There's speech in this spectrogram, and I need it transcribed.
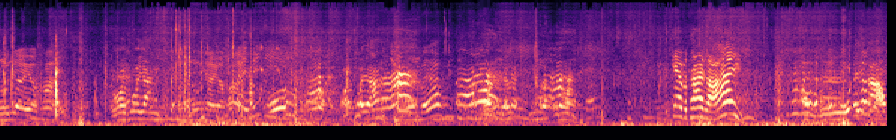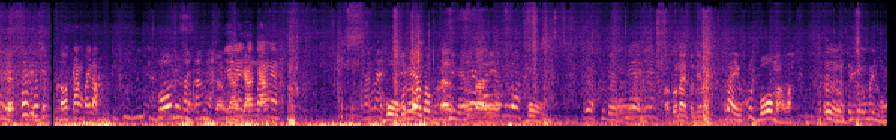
นู้นใหญ่อะให้เอาไว้พ่อยังนู้นใหญ่อะให้เอาไว้พ่อยังแก้ปัญหาหลายโอ้ไอ้ เอาเราตั้งไปล่ะโบไม่ใครตั้งเนี่ยยังยังยังโบมันต้องที่เมตรตั้งนี่โบเอาตัวไหนตัวนี้ไหมใครคุดโบมาวะเออพี่ก็ไม่รู้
